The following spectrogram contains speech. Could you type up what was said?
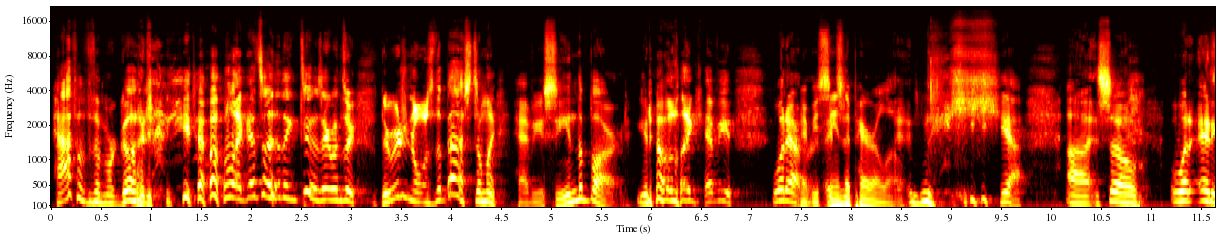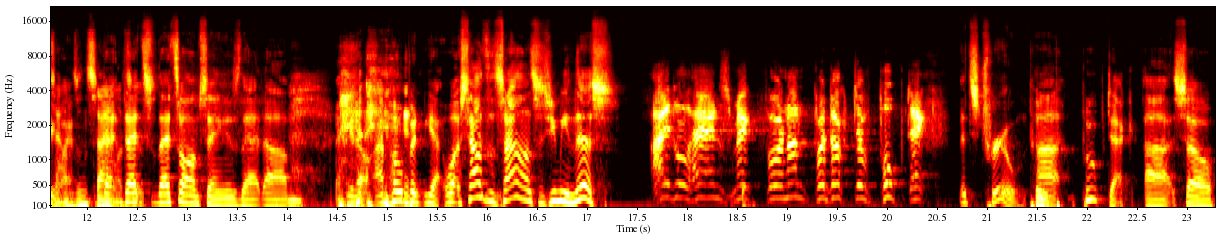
half of them are good. you know, like that's the other thing too. Is everyone's like the original was the best. I'm like, have you seen the Bard? You know, like have you whatever? Have you seen It's- the parallel? yeah. Uh, so what? Anyway, Sounds and that- silences. that's that's all I'm saying is that um, you know I'm hoping. Yeah. Well, sounds and silences. You mean this? Idle hands make for an unproductive poop deck. It's true. Poop, uh, poop deck. Uh, so,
